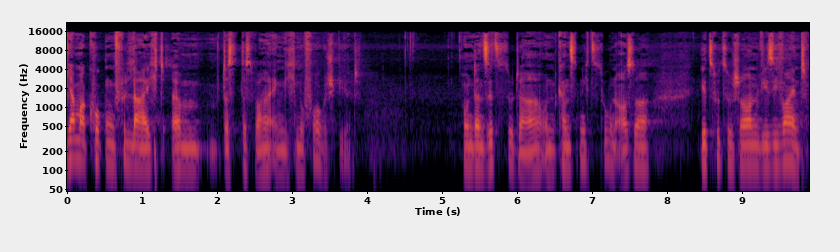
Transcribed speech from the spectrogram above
ja mal gucken vielleicht, ähm, das, das war eigentlich nur vorgespielt. Und dann sitzt du da und kannst nichts tun, außer ihr zuzuschauen, wie sie weint.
